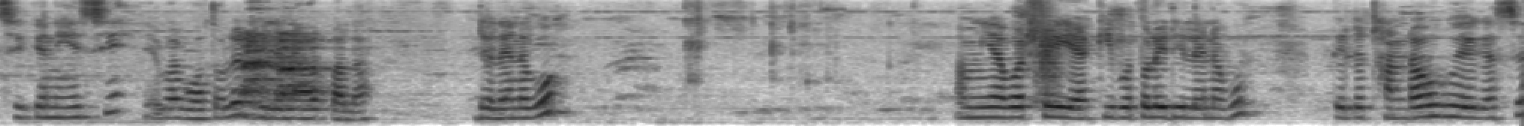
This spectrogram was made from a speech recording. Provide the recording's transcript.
ছেঁকে নিয়েছি। এবার বোতলে ঢেলে নেওয়ার পালা। ঢেলে নেব। আমি আবার সেই একই বোতলে ঢেলে নেব। তেলটা ঠান্ডাও হয়ে গেছে।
